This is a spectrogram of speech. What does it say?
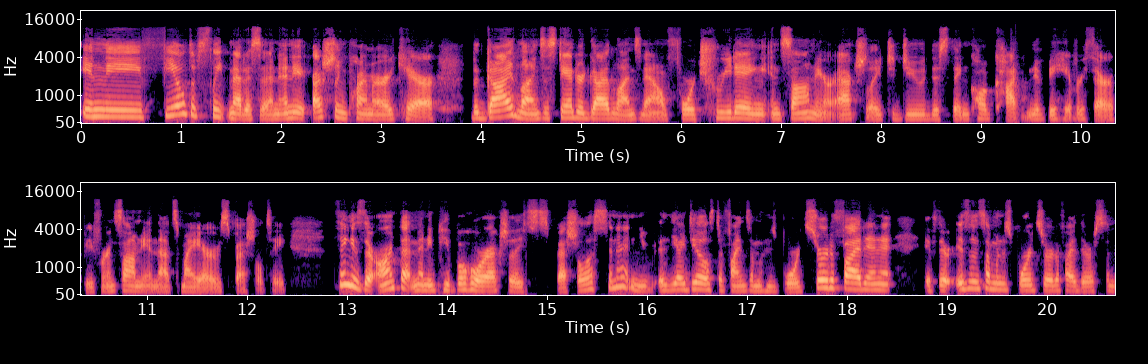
in the field of sleep medicine and actually in primary care, the guidelines, the standard guidelines now for treating insomnia are actually to do this thing called cognitive behavior therapy for insomnia, and that's my area of specialty thing is there aren't that many people who are actually specialists in it and you, the ideal is to find someone who's board certified in it. If there isn't someone who's board certified there are some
